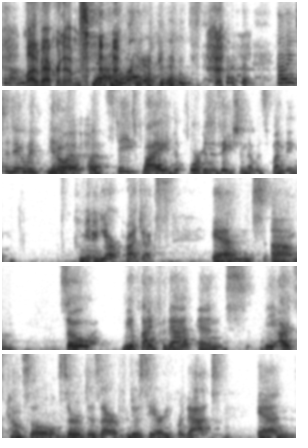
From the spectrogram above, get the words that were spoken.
then. A lot of acronyms. yeah, a lot of acronyms. Having to do with you know a, a statewide organization that was funding community art projects, and um, so we applied for that, and the Arts Council served as our fiduciary for that. And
